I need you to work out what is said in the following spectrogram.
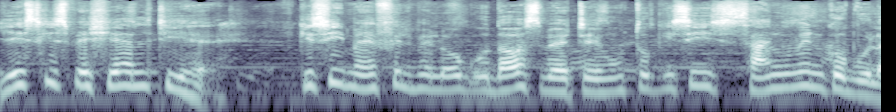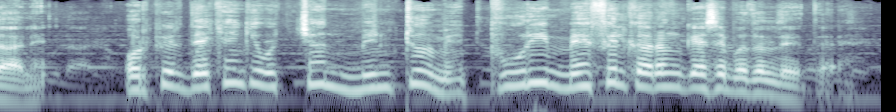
ये इसकी स्पेशलिटी है। किसी महफिल में लोग उदास बैठे हों तो किसी सांगविन को बुला लें और फिर देखें कि वो चंद मिनटों में पूरी महफिल का रंग कैसे बदल देता है।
